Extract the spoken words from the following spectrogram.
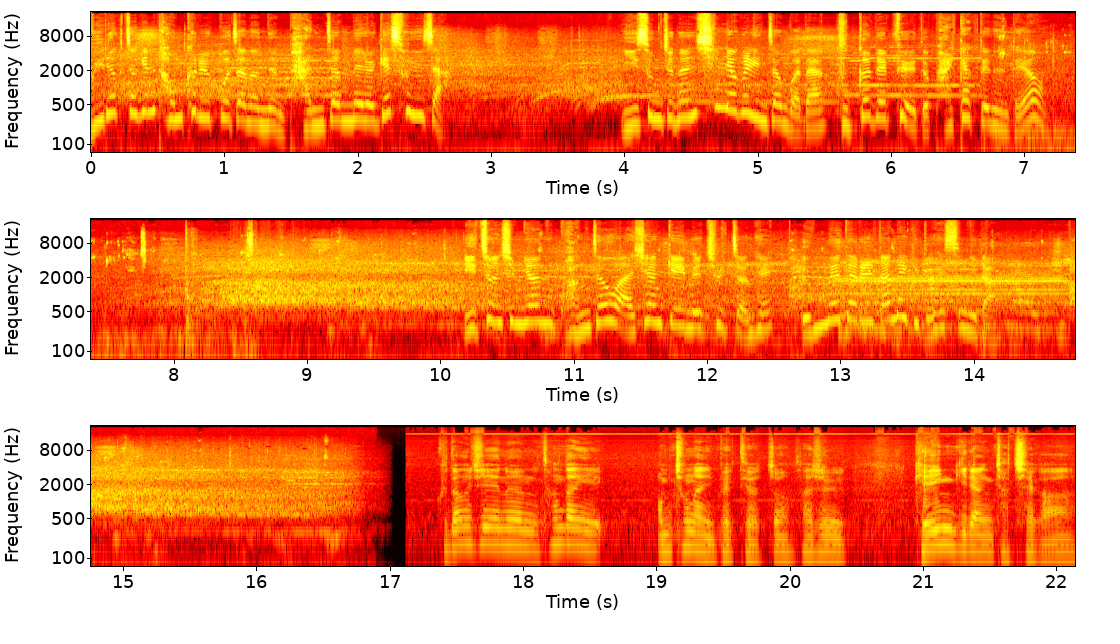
위력적인 덩크를 꽂아넣는 반전 매력의 소유자. 이승준은 실력을 인정받아 국가대표에도 발탁되는데요. 2010년 광저우 아시안게임에 출전해 은메달을 따내기도 했습니다. 그 당시에는 상당히 엄청난 임팩트였죠. 사실 개인 기량 자체가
